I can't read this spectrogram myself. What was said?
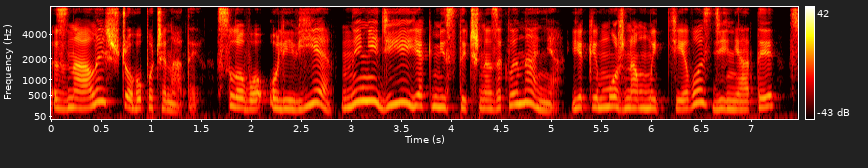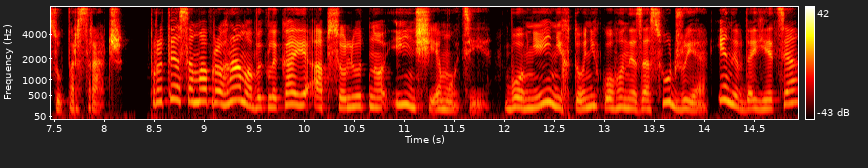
знали, з чого починати. Слово олів'є нині діє як містичне заклинання, яким можна миттєво здійняти суперсрач. Проте сама програма викликає абсолютно інші емоції, бо в ній ніхто нікого не засуджує і не вдається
